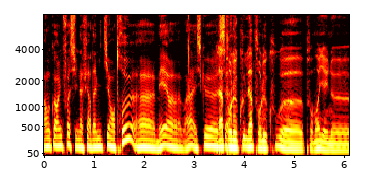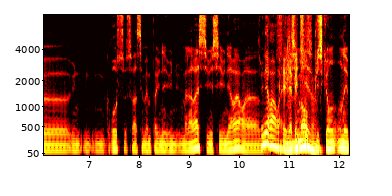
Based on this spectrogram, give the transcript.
encore une fois, c'est une affaire d'amitié entre eux, euh, mais euh, voilà, est-ce que. Là ça- pour le coup, là pour le coup, euh, pour moi il y a une une, une grosse, enfin, c'est même pas une, une- une maladresse, c'est une, erreur. euh, C'est une erreur, ouais. La bêtise. Puisqu'on on est,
